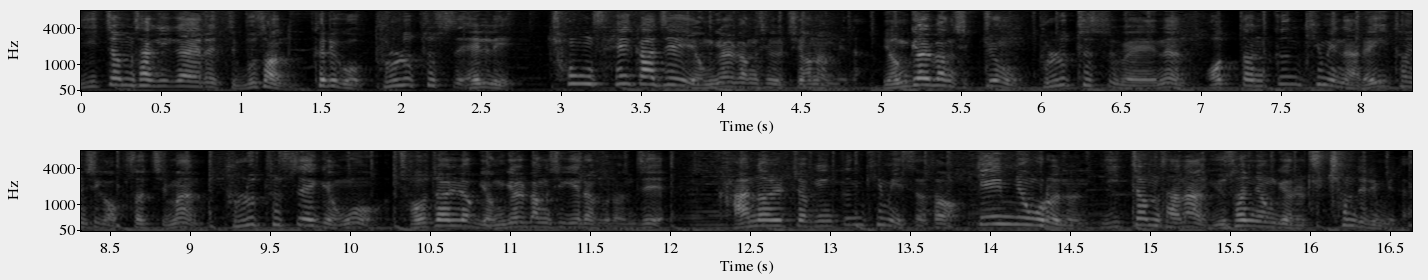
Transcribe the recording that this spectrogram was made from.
2.4GHz 무선, 그리고 블루투스 LE 총 3가지의 연결 방식을 지원합니다. 연결 방식 중 블루투스 외에는 어떤 끊김이나 latency가 없었지만 블루투스의 경우 저전력 연결 방식이라 그런지 간헐적인 끊김이 있어서 게임용으로는 2.4나 유선 연결을 추천드립니다.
